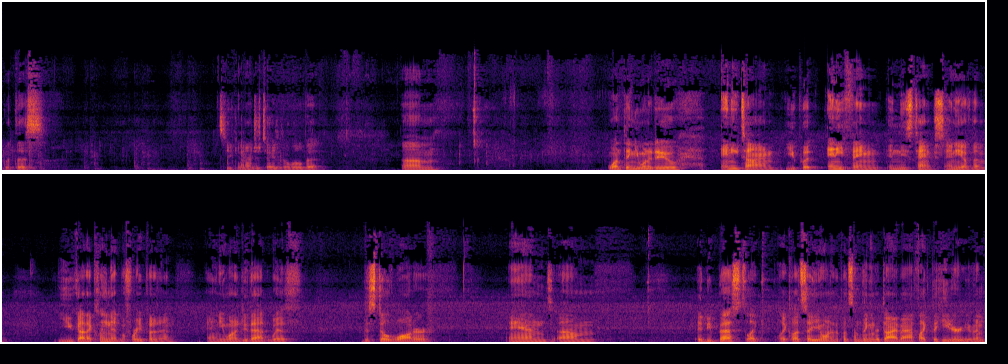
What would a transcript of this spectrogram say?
with this. So you can agitate it a little bit. Um, one thing you want to do, anytime you put anything in these tanks, any of them, you got to clean it before you put it in. And you want to do that with distilled water and um, it'd be best, like, like let's say you wanted to put something in the dye bath, like the heater even,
